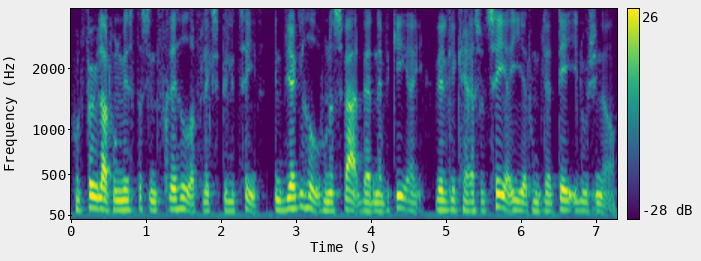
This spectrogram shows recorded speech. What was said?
Hun føler, at hun mister sin frihed og fleksibilitet. En virkelighed, hun er svært ved at navigere i, hvilket kan resultere i, at hun bliver deillusioneret.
